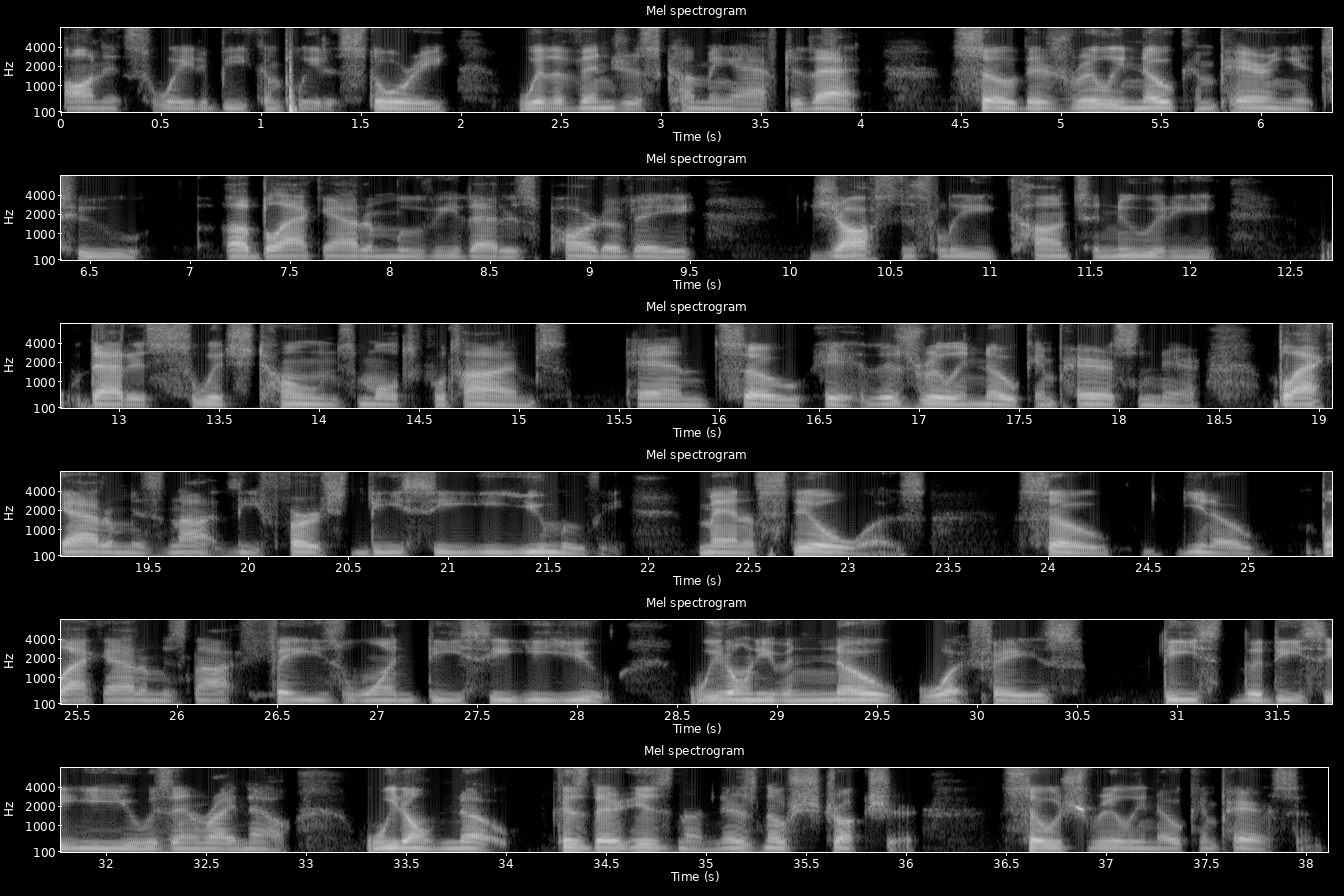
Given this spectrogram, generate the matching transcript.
on its way to be completed story with Avengers coming after that. So there's really no comparing it to a Black Adam movie that is part of a Justice League continuity that has switched tones multiple times. And so it, there's really no comparison there. Black Adam is not the first DCEU movie. Man of Steel was. So, you know, Black Adam is not phase one DCEU. We don't even know what phase DC, the DCEU is in right now. We don't know because there is none. There's no structure. So it's really no comparison.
